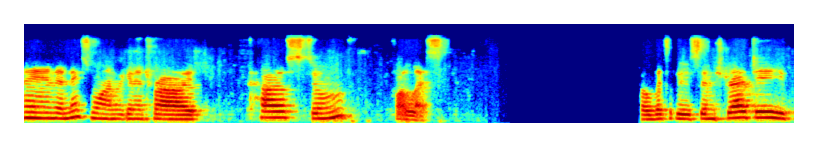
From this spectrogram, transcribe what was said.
and the next one, we're gonna try custom for less. So basically the same strategy, you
